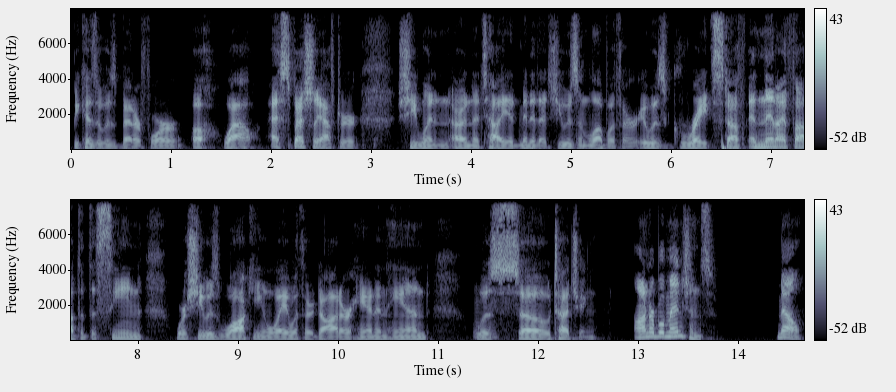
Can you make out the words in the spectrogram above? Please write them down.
because it was better for her. Oh, wow. Especially after she went, uh, Natalia admitted that she was in love with her. It was great stuff. And then I thought that the scene where she was walking away with her daughter hand in hand was so touching. Honorable mentions. Mel.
